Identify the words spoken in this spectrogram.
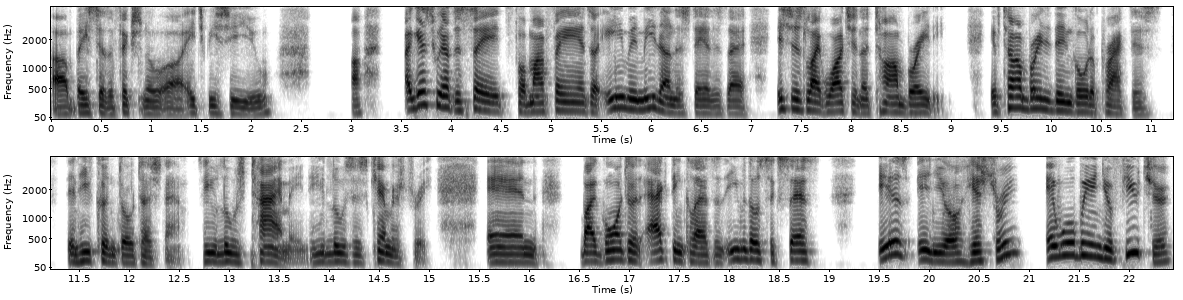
uh, based at a fictional uh, HBCU. Uh, I guess we have to say for my fans or even me to understand is that it's just like watching a Tom Brady. If Tom Brady didn't go to practice, then he couldn't throw touchdowns. He lose timing. He loses chemistry. And by going to an acting classes, even though success is in your history and will be in your future,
